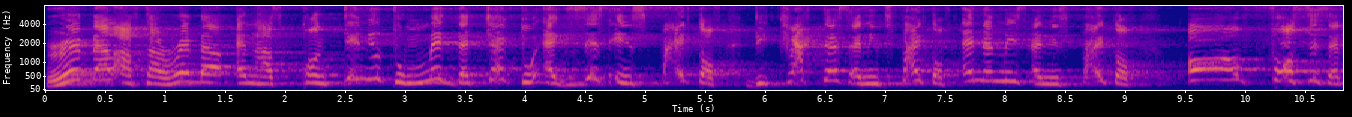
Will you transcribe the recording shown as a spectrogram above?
rebel after rebel, and has continued to make the church to exist in spite of detractors and in spite of enemies and in spite of all forces and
